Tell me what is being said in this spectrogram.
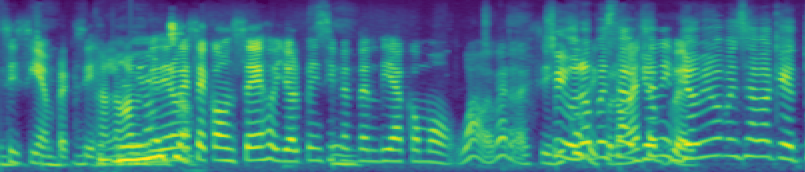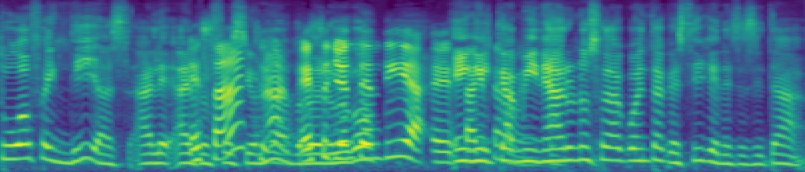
sí, siempre exijan. A mí me dieron ese consejo y yo al principio entendía como, wow, es verdad. Sí, uno pensaba, yo, yo, mismo pensaba que tú ofendías al, al Exacto, profesional. Eso yo entendía. En el caminar uno se da cuenta que sí, que necesita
